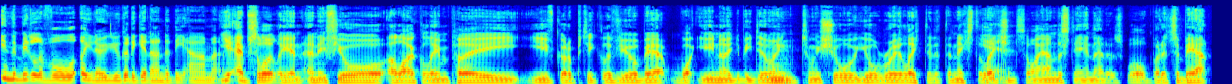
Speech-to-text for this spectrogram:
in the middle of all, you know, you've got to get under the armour. Yeah, absolutely. And and if you're a local MP, you've got a particular view about what you need to be doing mm. to ensure you're re-elected at the next election. Yeah. So I understand that as well. But it's about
